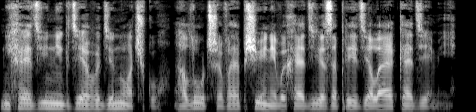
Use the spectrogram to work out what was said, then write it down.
Не ходи нигде в одиночку, а лучше вообще не выходи за пределы Академии.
